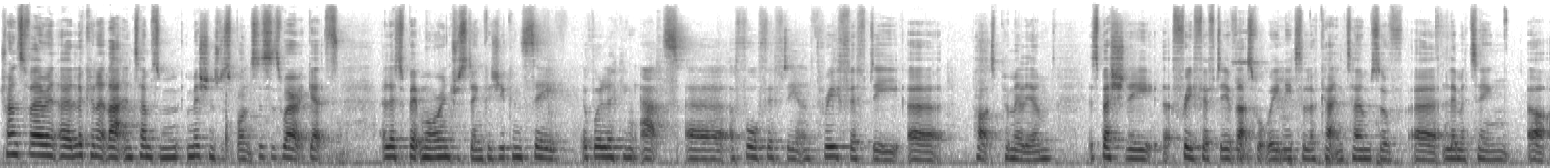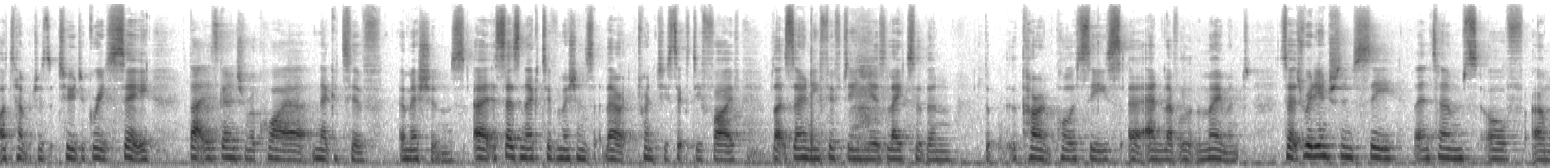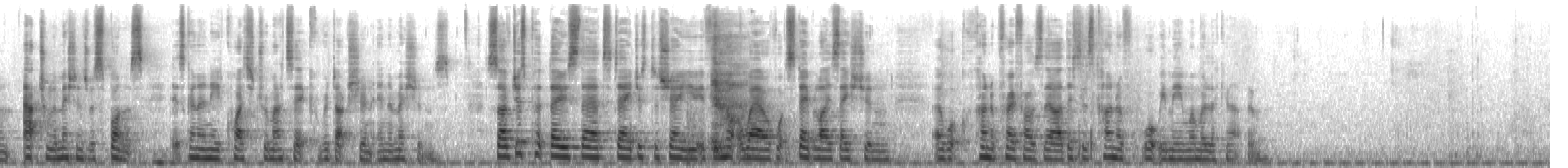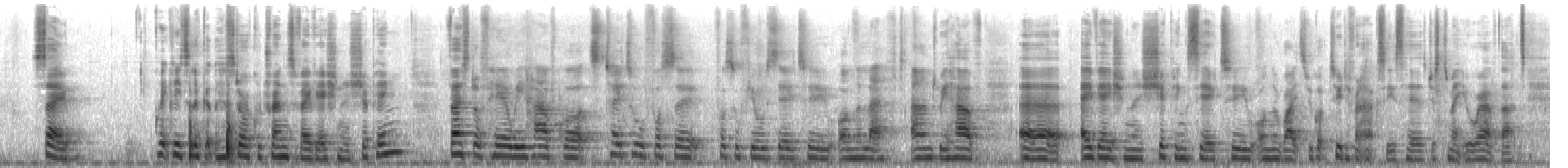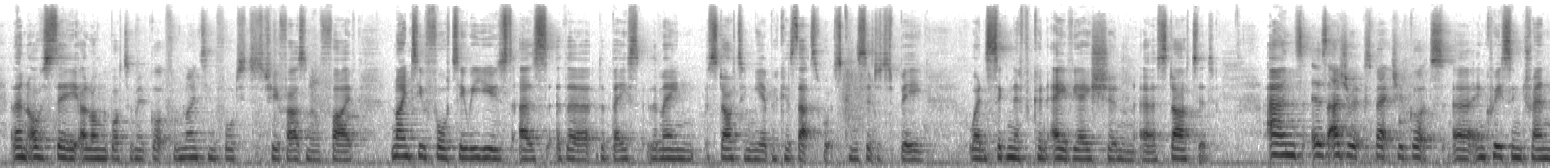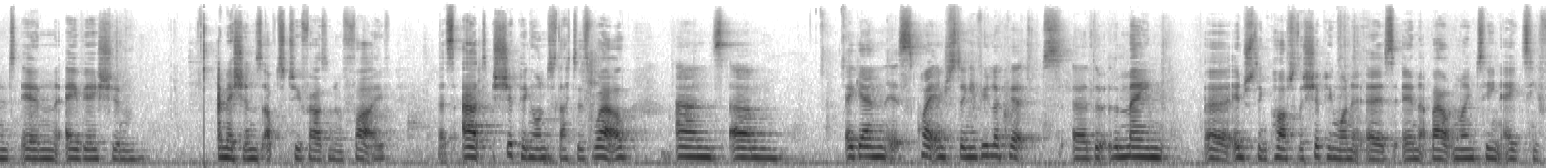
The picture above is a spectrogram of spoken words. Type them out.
Transferring, uh, looking at that in terms of emissions response, this is where it gets a little bit more interesting because you can see if we're looking at uh, a 450 and 350 uh, parts per million, especially at 350, if that's what we need to look at in terms of uh, limiting uh, our temperatures at 2 degrees C, that is going to require negative emissions. Uh, it says negative emissions there at 2065, but that's only 15 years later than the, the current policies uh, end level at the moment. So it's really interesting to see that in terms of um, actual emissions response, it's going to need quite a dramatic reduction in emissions. So I've just put those there today just to show you, if you're not aware of what stabilisation, uh, what kind of profiles they are, this is kind of what we mean when we're looking at them. So, quickly to look at the historical trends of aviation and shipping. First off here we have got total fossil, fossil fuel CO2 on the left and we have uh, aviation and shipping CO2 on the right. So we've got two different axes here just to make you aware of that. And then obviously along the bottom we've got from 1940 to 2005. 1940 we used as the, the base, the main starting year because that's what's considered to be when significant aviation uh, started. And as, as you expect, you've got uh, increasing trend in aviation emissions up to 2005. Let's add shipping onto that as well. And um, again, it's quite interesting. If you look at uh, the, the main uh, interesting part of the shipping one is in about 1980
